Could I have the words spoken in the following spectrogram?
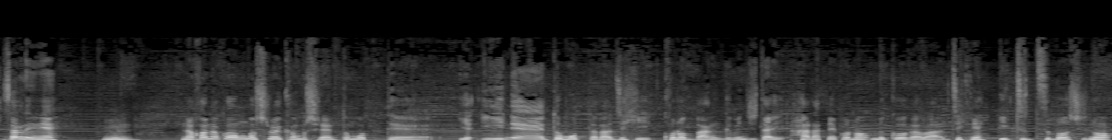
さらにね、うん、なかなか面白いかもしれんと思って、いや、いいねと思ったら、ぜひ、この番組自体、腹ペコの向こう側、ぜひね、5つ星の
